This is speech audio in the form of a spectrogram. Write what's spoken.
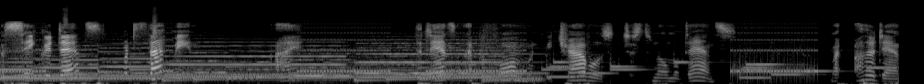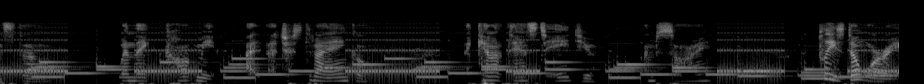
A sacred dance? What does that mean? I... The dance I perform when we travel is just a normal dance. My other dance, though, when they caught me, I, I twisted my ankle. I cannot dance to aid you. I'm sorry. Please, don't worry.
